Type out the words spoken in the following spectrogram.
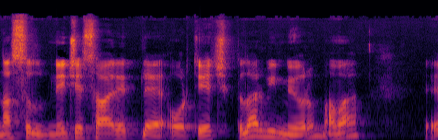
nasıl ne cesaretle ortaya çıktılar bilmiyorum ama e,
